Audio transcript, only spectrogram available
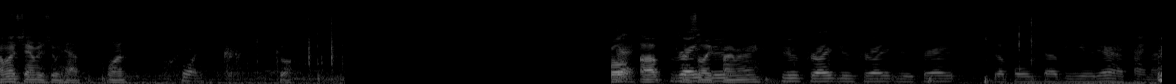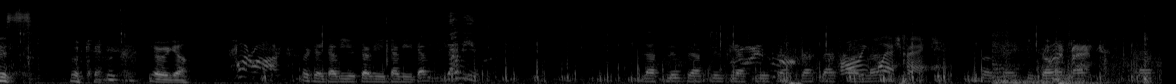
How much damage do we have? One. One. Cool. Roll Okay, up, just right, like Luke. primary. Luke right, Luke right, Luke right. Leopold W. They're in a timeout. okay. There we go. Okay, W, W, W, W, W. Left, Luke, left, Luke, left, Luke, left, left, left, right, left. Okay, keep going, left, left.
